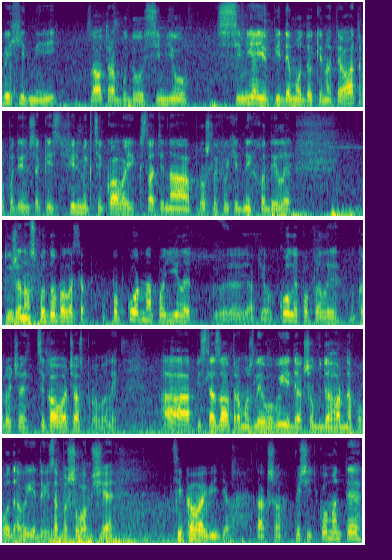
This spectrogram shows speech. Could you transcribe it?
вихідний. Завтра буду сім'ю з сім'єю підемо до кінотеатру, подивимося якийсь фільмик цікавий. Кстати, на прошлих вихідних ходили. Дуже нам сподобалося. Попкорна поїли, е, як його, коли попили. Ну, коротше, цікаво час провели. А післязавтра, можливо, виїду. Якщо буде гарна погода, виїду і запишу вам ще цікаве відео. Так що пишіть коменти,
